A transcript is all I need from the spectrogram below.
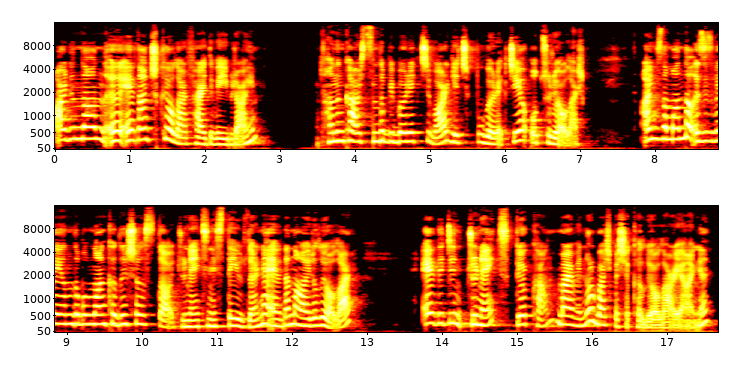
Ardından e, evden çıkıyorlar Ferdi ve İbrahim. Hanın karşısında bir börekçi var. Geçip bu börekçiye oturuyorlar. Aynı zamanda Aziz ve yanında bulunan kadın şahıs da Cüneyt'in isteği üzerine evden ayrılıyorlar. Evde Cüneyt, Gökhan, Merve Nur baş başa kalıyorlar yani.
